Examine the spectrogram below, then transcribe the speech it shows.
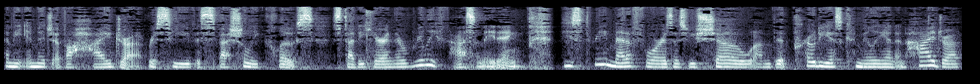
and the image of a hydra receive especially close study here, and they're really fascinating. These three metaphors, as you show, um, the Proteus, chameleon, and hydra,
